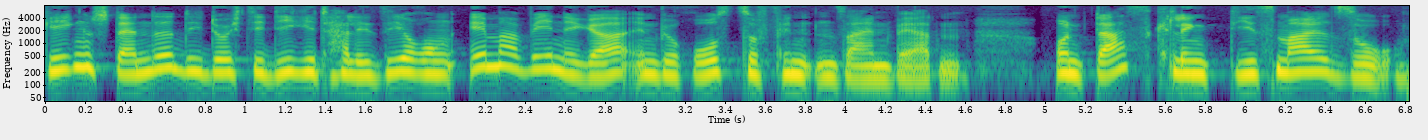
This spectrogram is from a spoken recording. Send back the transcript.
Gegenstände, die durch die Digitalisierung immer weniger in Büros zu finden sein werden. Und das klingt diesmal so.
